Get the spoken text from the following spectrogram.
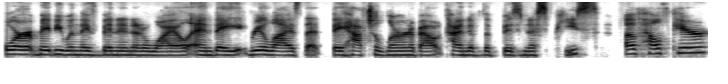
or maybe when they've been in it a while and they realize that they have to learn about kind of the business piece of healthcare?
